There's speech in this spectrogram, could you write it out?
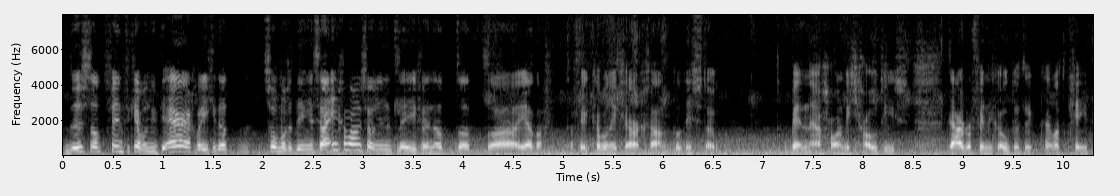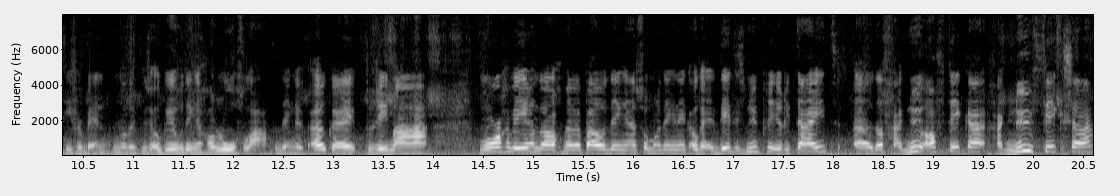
Dus dat vind ik helemaal niet erg. Weet je, dat sommige dingen zijn gewoon zo in het leven. En dat, dat, uh, ja, dat, vind ik helemaal niks ergs aan. Dat is het ook. Ik ben uh, gewoon een beetje chaotisch. Daardoor vind ik ook dat ik uh, wat creatiever ben. Omdat ik dus ook heel veel dingen gewoon loslaat. Dan denk ik, oké, prima. Morgen weer een dag met bepaalde dingen. En sommige dingen denk ik, oké, dit is nu prioriteit. dat ga ik nu aftikken. Ga ik nu fixen.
